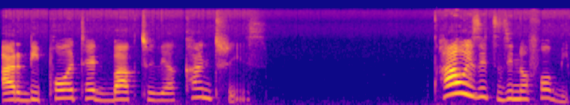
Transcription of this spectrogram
are deported back to their countries. How is it xenophobia?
